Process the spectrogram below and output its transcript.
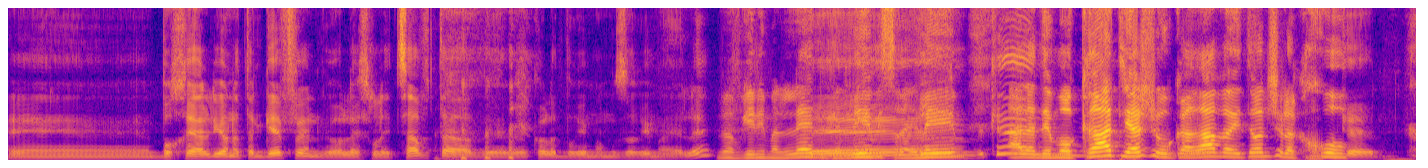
אה, בוכה על יונתן גפן והולך לצוותא וכל הדברים המוזרים האלה. ומפגינים מלא דגלים ישראלים וכן, על הדמוקרטיה שהוא קרא בעיתון שלקחו. כן.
